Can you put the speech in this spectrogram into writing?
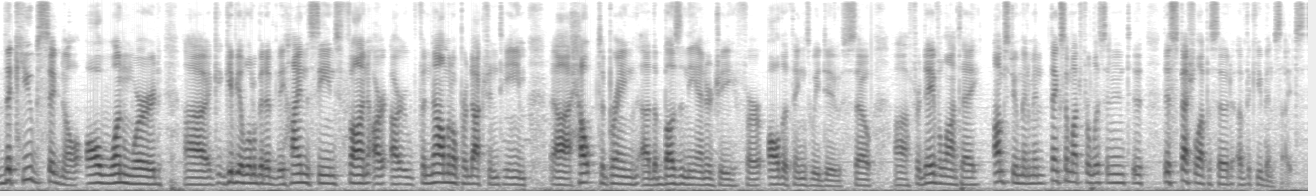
the Cube Signal, all one word. Uh, give you a little bit of behind the scenes fun. Our, our phenomenal production team uh, helped to bring the buzz and the energy for all the things we do. So for Dave Vellante, I'm Stu Miniman. Thanks so much for listening to this special episode of the Cube Insights.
